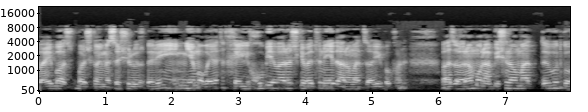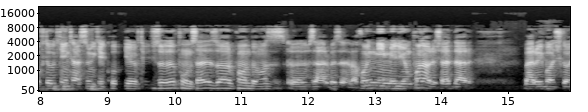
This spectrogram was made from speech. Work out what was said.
و باش باشگاهی مثل شروزبری این یه موقعیت خیلی خوبیه براش که بتونه یه درآمدزایی بکنه. و ظاهرا مربیشون آمده بود گفته بود که این تصمیمی که کلوب گرفته حدود 500 هزار پوند به ما ضربه زده. و خب نیم میلیون پوند آره شاید در برای باشگاه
